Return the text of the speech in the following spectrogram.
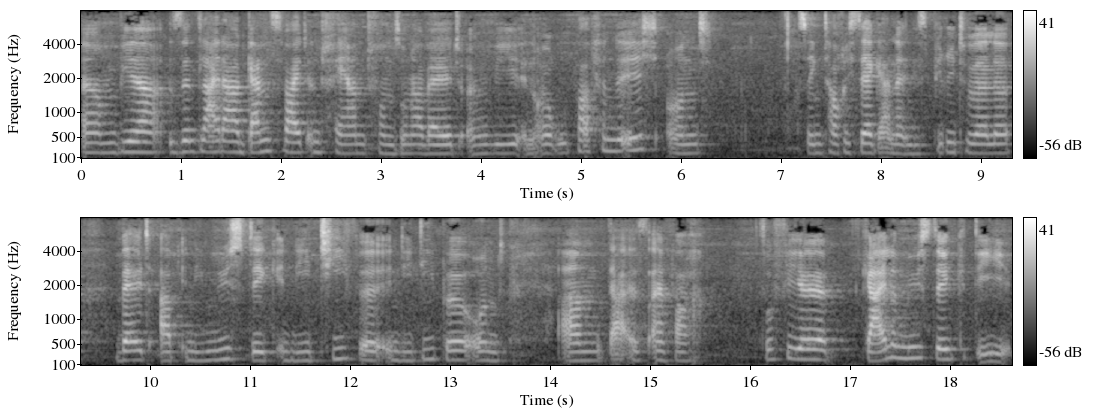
ähm, wir sind leider ganz weit entfernt von so einer Welt irgendwie in Europa, finde ich. Und deswegen tauche ich sehr gerne in die spirituelle Welt ab, in die Mystik, in die Tiefe, in die Diepe. Und ähm, da ist einfach so viel geile Mystik, die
